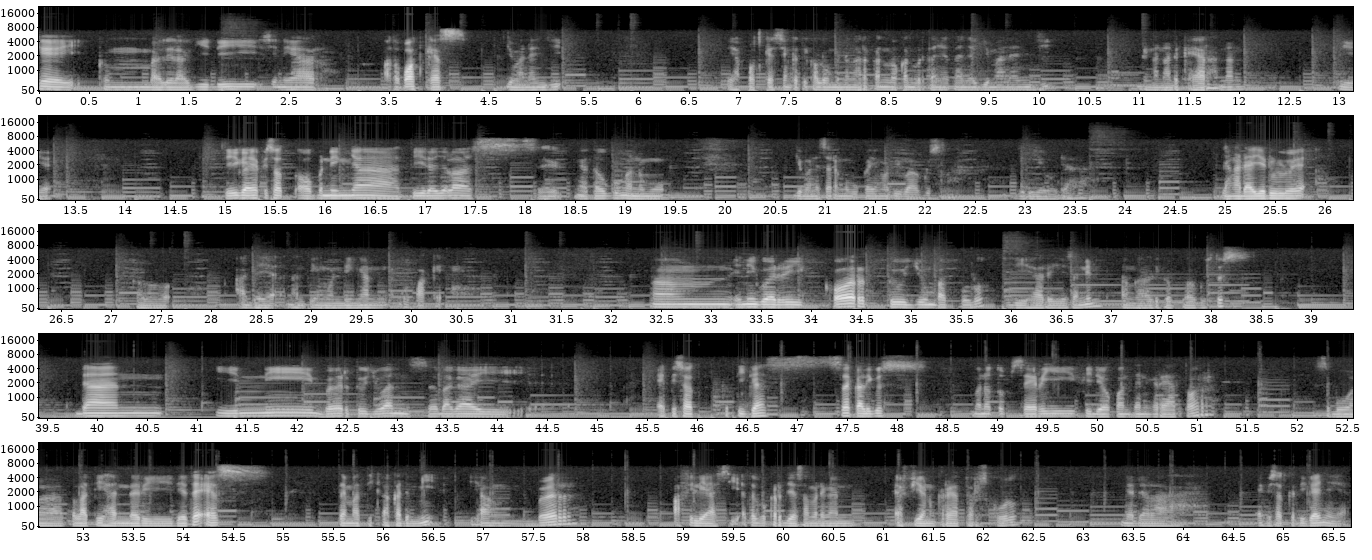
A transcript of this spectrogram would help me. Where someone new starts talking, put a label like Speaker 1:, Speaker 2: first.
Speaker 1: Oke, kembali lagi di siniar atau podcast gimana Nji? Ya podcast yang ketika lo mendengarkan lo akan bertanya-tanya gimana Nji dengan ada keheranan. Iya. Tiga episode openingnya tidak jelas. Nggak tahu gue nggak nemu gimana cara ngebuka yang lebih bagus lah. Jadi ya udah, yang ada aja dulu ya. Kalau ada ya nanti yang mendingan gue pakai. Um, ini gue record 7.40 di hari Senin tanggal 30 Agustus. Dan ini bertujuan sebagai episode ketiga sekaligus menutup seri video konten kreator sebuah pelatihan dari DTS tematik akademi yang berafiliasi atau bekerja sama dengan Avion Creator School. Ini adalah episode ketiganya ya.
